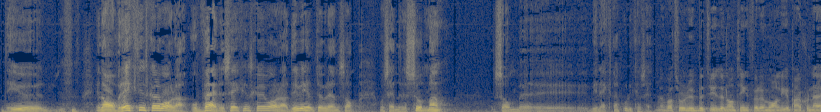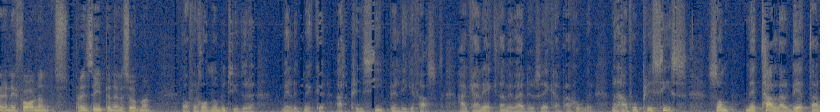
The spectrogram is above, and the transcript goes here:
Det är ju... En avräkning ska det vara och värdesäkring ska det vara. Det är vi helt överens om. Och sen är det summan som eh, vi räknar på olika sätt. Men vad tror du betyder någonting för den vanliga pensionären i Falun? Principen eller summan? Ja, för honom betyder det väldigt mycket att principen ligger fast. Han kan räkna med värdesäkra pensioner. Men han får precis som metallarbetaren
